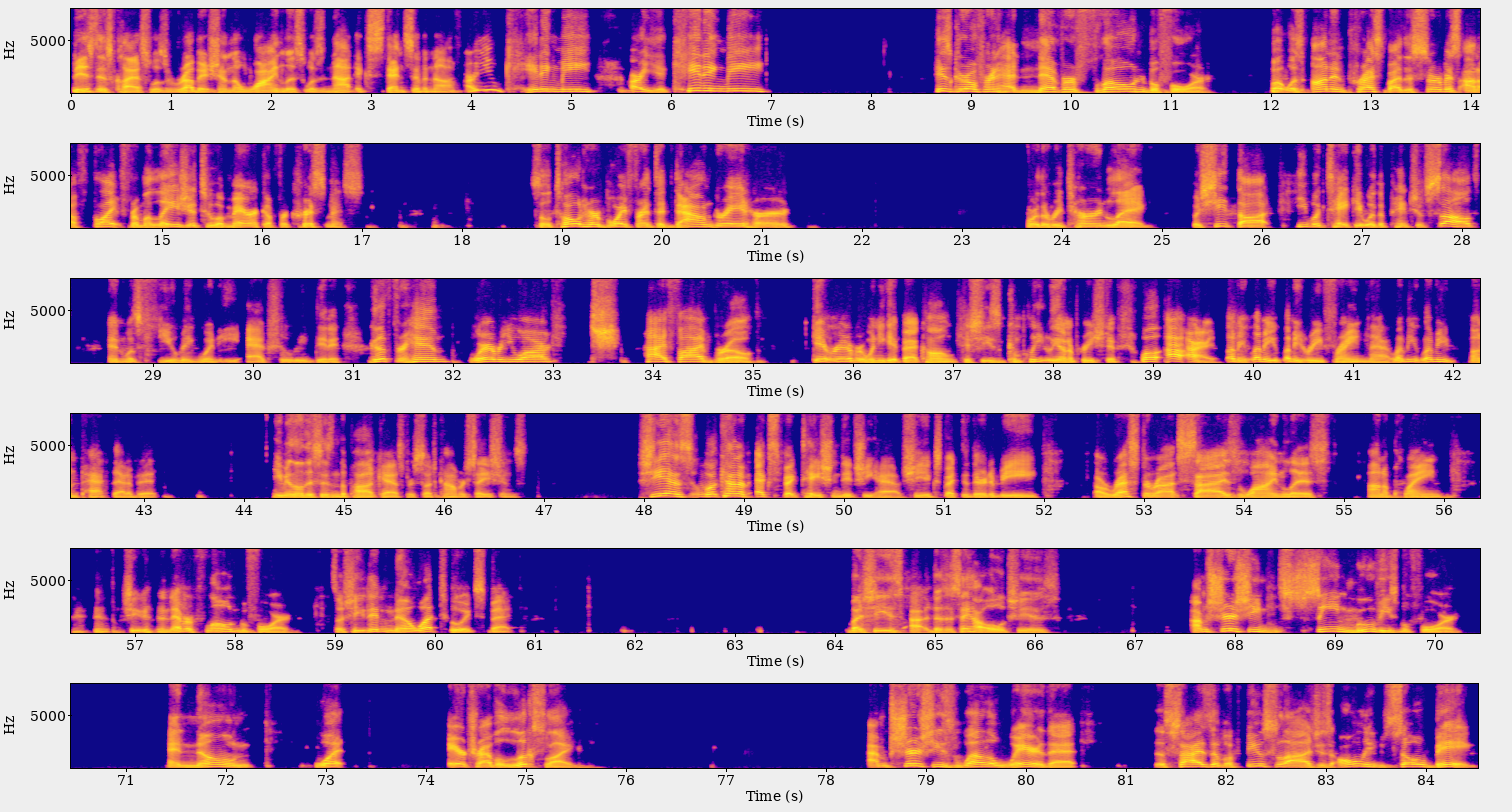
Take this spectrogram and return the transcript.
business class was rubbish and the wine list was not extensive enough. Are you kidding me? Are you kidding me? His girlfriend had never flown before, but was unimpressed by the service on a flight from Malaysia to America for Christmas. So told her boyfriend to downgrade her for the return leg, but she thought he would take it with a pinch of salt and was fuming when he actually did it. Good for him. Wherever you are, high five, bro get rid of her when you get back home because she's completely unappreciative. Well, all right, let me let me let me reframe that. Let me let me unpack that a bit. Even though this isn't the podcast for such conversations, she has what kind of expectation did she have? She expected there to be a restaurant sized wine list on a plane. she had never flown before, so she didn't know what to expect. But she's uh, does it say how old she is? I'm sure she's seen movies before and known what air travel looks like. I'm sure she's well aware that the size of a fuselage is only so big.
